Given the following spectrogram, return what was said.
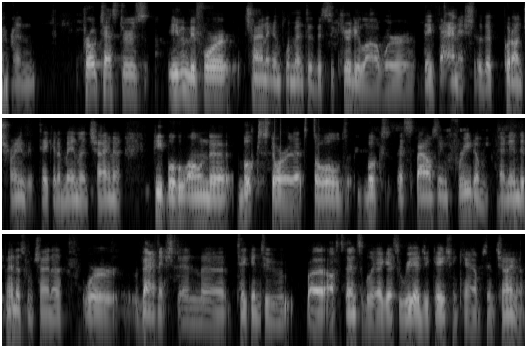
and protesters even before China implemented the security law, were they vanished. They're put on trains. They're taken to mainland China. People who owned a bookstore that sold books espousing freedom and independence from China were vanished and uh, taken to uh, ostensibly, I guess, re-education camps in China.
